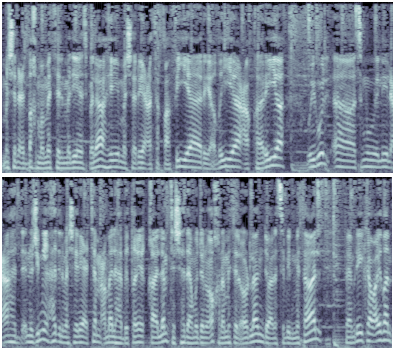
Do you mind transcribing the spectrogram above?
مشاريع ضخمة مثل مدينة ملاهي مشاريع ثقافية رياضية عقارية ويقول آه سمو ولي العهد إنه جميع هذه المشاريع تم عملها بطريقة لم تشهدها مدن أخرى مثل أورلاندو على سبيل المثال في أمريكا وأيضا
